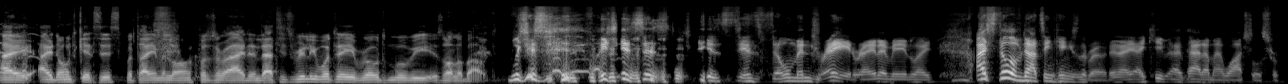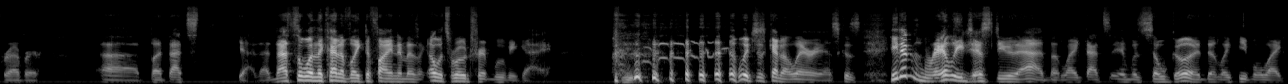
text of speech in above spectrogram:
I I don't get this, but I am along for the ride, and that is really what a road movie is all about. which is which is his, his his film and trade, right? I mean, like I still have not seen Kings of the Road, and I, I keep I've had on my watch list for forever. Uh, but that's yeah, that, that's the one that kind of like defined him as like, oh, it's road trip movie guy, which is kind of hilarious because he didn't really just do that, but like that's it was so good that like people like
